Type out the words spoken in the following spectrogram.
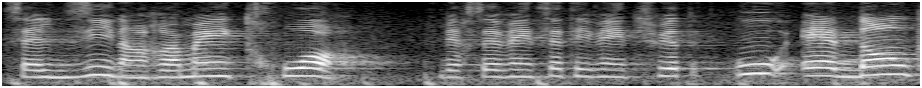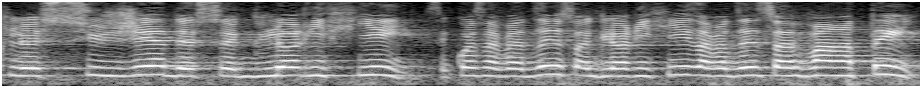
Ça le dit dans Romains 3, versets 27 et 28. Où est donc le sujet de se glorifier? C'est quoi ça veut dire, se glorifier? Ça veut dire se vanter.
